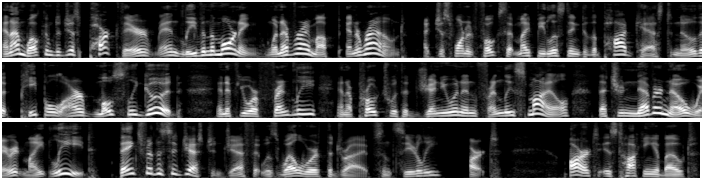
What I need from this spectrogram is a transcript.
and I'm welcome to just park there and leave in the morning whenever I'm up and around. I just wanted folks that might be listening to the podcast to know that people are mostly good, and if you are friendly and approach with a genuine and friendly smile, that you never know where it might lead. Thanks for the suggestion, Jeff. It was well worth the drive. Sincerely, Art. Art is talking about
